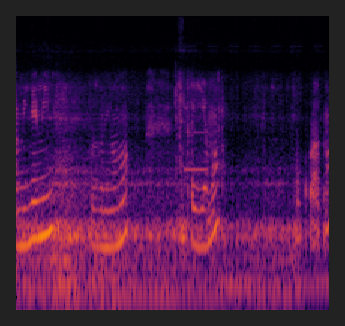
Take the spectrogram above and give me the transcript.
Камінь з нього. Стаємо. Акуратно.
